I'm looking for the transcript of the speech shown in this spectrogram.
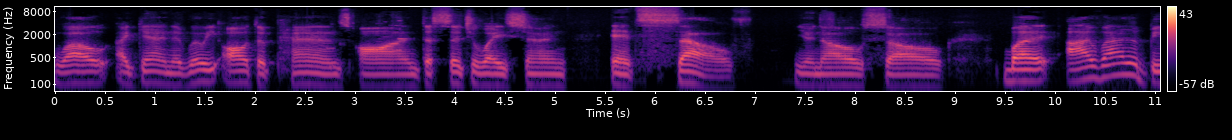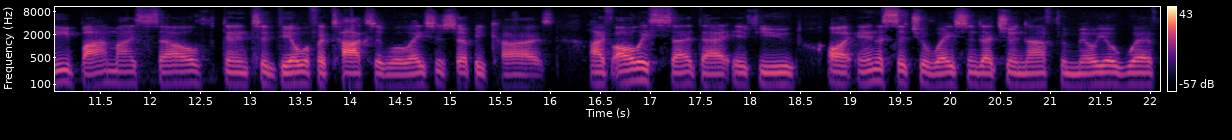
well, again, it really all depends on the situation itself, you know. So, but I'd rather be by myself than to deal with a toxic relationship because I've always said that if you are in a situation that you're not familiar with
